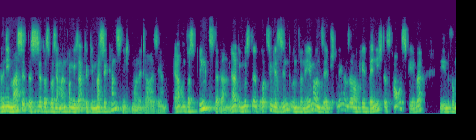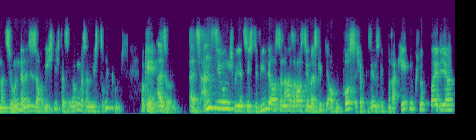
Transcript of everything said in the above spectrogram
Und die Masse, das ist ja das, was ich am Anfang gesagt habe, die Masse kann es nicht monetarisieren. Ja, und was bringt's da dann? Ja, du musst ja trotzdem, wir sind Unternehmer und Selbstständige und sagen, okay, wenn ich das rausgebe, die Informationen, dann ist es auch wichtig, dass irgendwas an mich zurückkommt. Okay, also als Anziehung, ich will jetzt nicht zu viel aus der Nase rausziehen, weil es gibt ja auch einen Kurs. Ich habe gesehen, es gibt einen Raketenclub bei dir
